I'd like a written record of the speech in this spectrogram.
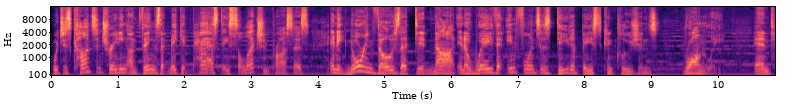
which is concentrating on things that make it past a selection process and ignoring those that did not in a way that influences data based conclusions wrongly. And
